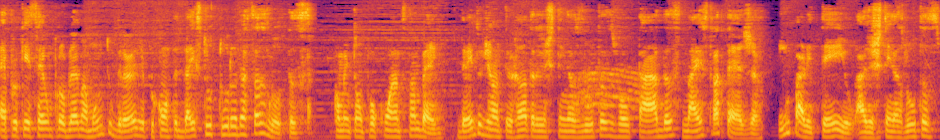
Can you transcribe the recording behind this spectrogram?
É porque esse é um problema muito grande por conta da estrutura dessas lutas. Comentou um pouco antes também. Dentro de Hunter x Hunter, a gente tem as lutas voltadas na estratégia. Em Pariteio, a gente tem as lutas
